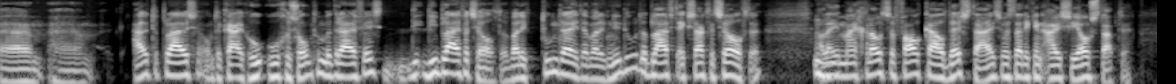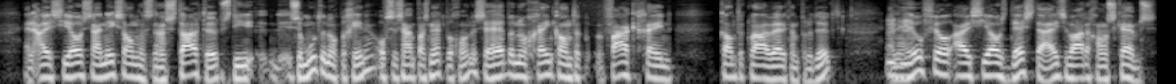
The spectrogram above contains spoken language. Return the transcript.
uh, uit te pluizen, om te kijken hoe, hoe gezond een bedrijf is, die, die blijven hetzelfde. Wat ik toen deed en wat ik nu doe, dat blijft exact hetzelfde. Mhm. Alleen mijn grootste valkuil destijds was dat ik in ICO stapte. En ICO's zijn niks anders dan start-ups. Die, ze moeten nog beginnen of ze zijn pas net begonnen. Ze hebben nog geen kant, vaak geen kant-en-klaar werkend product. En mhm. heel veel ICO's destijds waren gewoon scams.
